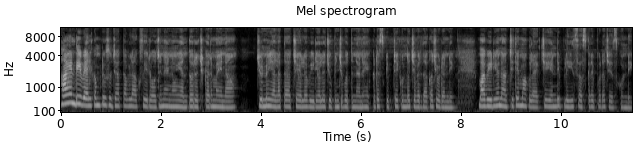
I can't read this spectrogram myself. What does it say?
హాయ్ అండి వెల్కమ్ టు సుజాత వ్లాగ్స్. ఈరోజు నేను ఎంతో రుచికరమైన జున్ను ఎలా తయారు చేయాలో వీడియోలో చూపించబోతున్నాను. ఎక్కడ స్కిప్ చేయకుండా చివరిదాకా చూడండి. మా వీడియో నచ్చితే మాకు లైక్ చేయండి ప్లీజ్ సబ్స్క్రైబ్ కూడా చేసుకోండి.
